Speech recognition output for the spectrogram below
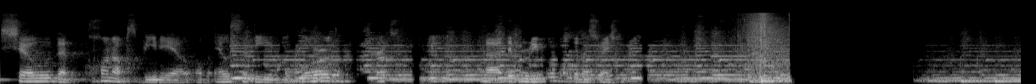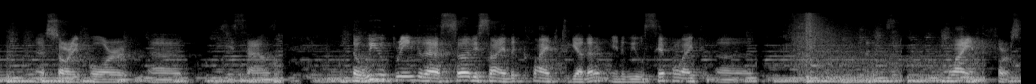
show the CONOPS video of ELSA D, the world first uh, debris removal demonstration. Sorry for uh, busy sounds. So we will bring the service side and the client together and we will separate uh, client first.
